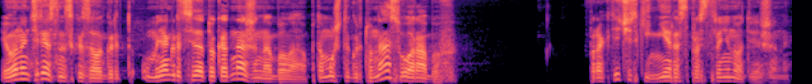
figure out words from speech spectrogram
И он интересно сказал, говорит, у меня, говорит, всегда только одна жена была, потому что, говорит, у нас, у арабов, практически не распространено две жены.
